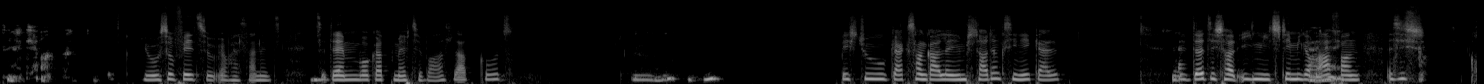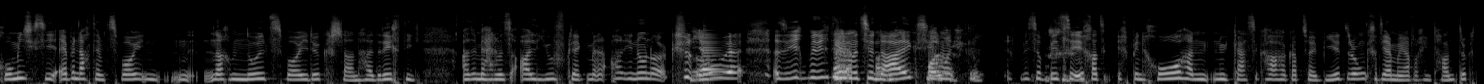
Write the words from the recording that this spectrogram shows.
Tja. Ja, so viel zu, ich weiß auch nicht, zu dem, wo gerade beim FC Basel abgeht. Mhm. Mhm. Bist du gegen St. Gallen im Stadion gewesen, nicht, gell? Nein. Weil dort ist halt irgendwie die Stimmung am. Anfang. Es ist komisch gewesen, eben nach dem 2, n- nach dem 0-2 Rückstand, halt richtig, also wir haben uns alle aufgeregt, wir haben alle nur noch geschrauen. Also ich bin richtig Ja, emotional voll gewesen. Ich, verstehen. ich bin so ein bisschen, ich, hat, ich bin gekommen, habe nichts gegessen, gehabt, habe gerade zwei Bier getrunken, die haben mir einfach in die Hand gedrückt.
